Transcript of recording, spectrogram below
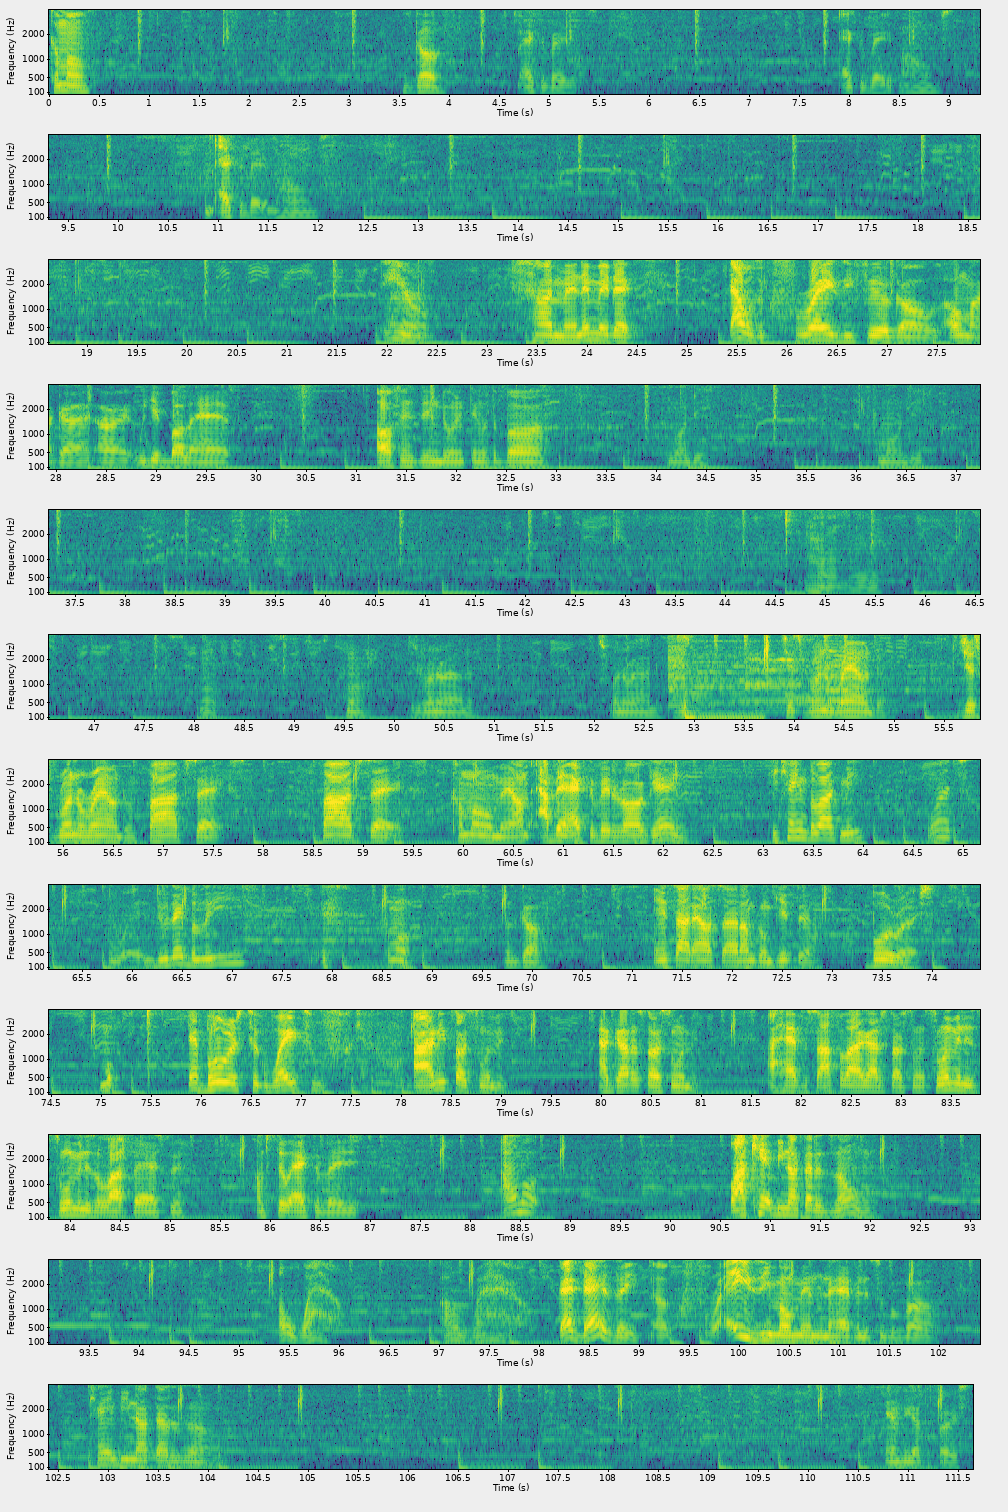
Come on. Let's go. Activate it. Activate Mahomes. I'm activating Mahomes. Damn. Right, man. They made that. That was a crazy field goal. Oh my god. All right, we get ball at half. Offense didn't do anything with the ball. Come on, D. Come on, D. Just run around him. Just run around him. Five sacks. Five sacks. Come on, man. I'm I've been activated all game. He can't block me. What? Do they believe? Come on. Let's go. Inside, outside, I'm gonna get there. Bull rush. Mo that bull rush took way too fucking long. Right, I need to start swimming. I gotta start swimming. I have. So I feel like I gotta start swimming. Swimming is swimming is a lot faster. I'm still activated. I don't know. Oh, I can't be knocked out of zone. Oh wow. Oh wow. That that is a, a crazy momentum to have in the Super Bowl. Can't be knocked out of zone. Damn, he got the first.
